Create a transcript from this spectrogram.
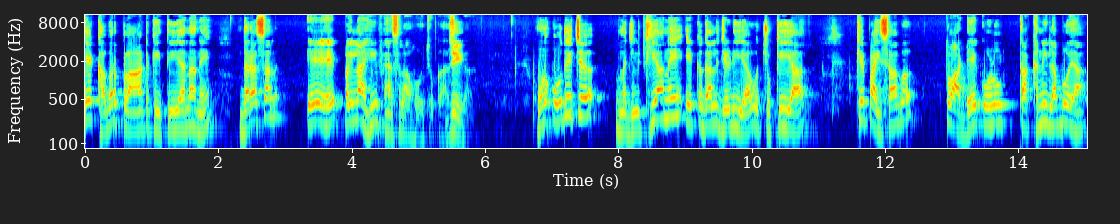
ਇਹ ਖਬਰ ਪਲਾਂਟ ਕੀਤੀ ਹੈ ਇਹਨਾਂ ਨੇ। ਦਰਅਸਲ ਇਹ ਪਹਿਲਾਂ ਹੀ ਫੈਸਲਾ ਹੋ ਚੁੱਕਾ ਜੀ। ਸੀਗਾ। ਹੁਣ ਉਹਦੇ ਚ ਮਜੀਠੀਆ ਨੇ ਇੱਕ ਗੱਲ ਜਿਹੜੀ ਆ ਉਹ ਚੁੱਕੀ ਆ ਕਿ ਭਾਈ ਸਾਹਿਬ ਤੁਹਾਡੇ ਕੋਲੋਂ ਕੱਖ ਨਹੀਂ ਲੱਭ ਹੋਇਆ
